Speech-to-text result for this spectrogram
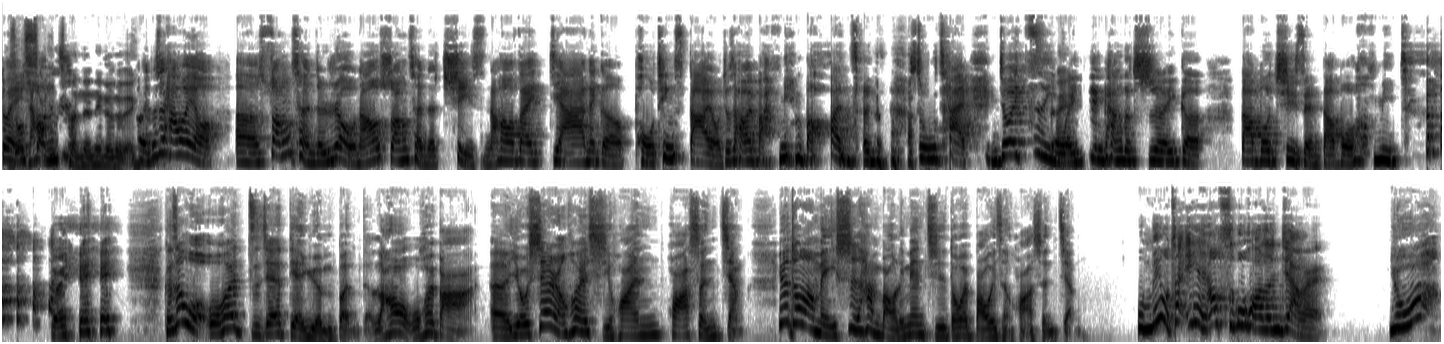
对，然后双层的那个，对不对？对，就是它会有呃双层的肉，然后双层的 cheese，然后再加那个 protein style，就是它会把面包换成 蔬菜，你就会自以为健康的吃了一个 double cheese and double meat。对，可是我我会直接点原本的，然后我会把呃有些人会喜欢花生酱，因为通常美式汉堡里面其实都会包一层花生酱。我没有在 In-N-Out 吃过花生酱，哎，有啊。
